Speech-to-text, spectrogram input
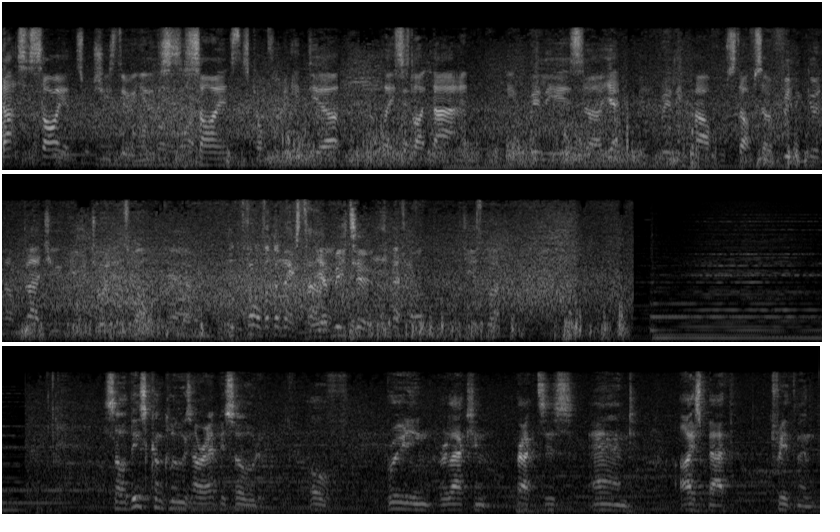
that's a science what she's doing. You know, this is a science that's come from India, and places like that, and it really is, uh, yeah, really powerful stuff. So feeling good, and I'm glad you, you enjoyed it as well. Yeah, Look forward for the next time. Yeah, me too. Cheers, bud. So this concludes our episode of breathing, relaxing practice and ice bath treatment.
